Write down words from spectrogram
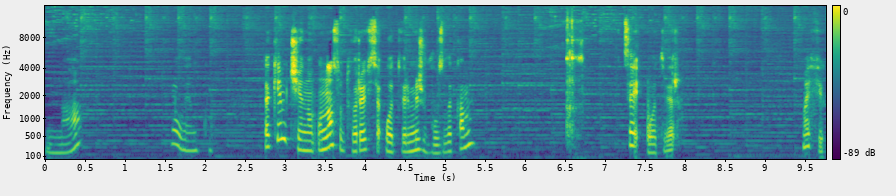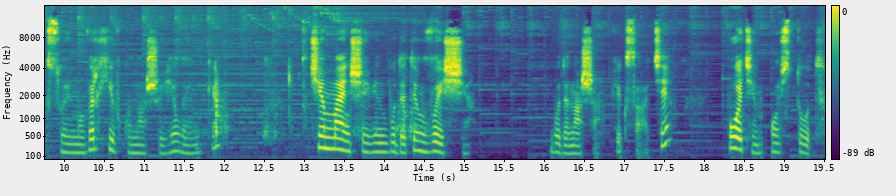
на ялинку. Таким чином, у нас утворився отвір між вузликами. Цей отвір ми фіксуємо верхівку нашої ялинки. Чим менший він буде, тим вище буде наша фіксація. Потім ось тут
